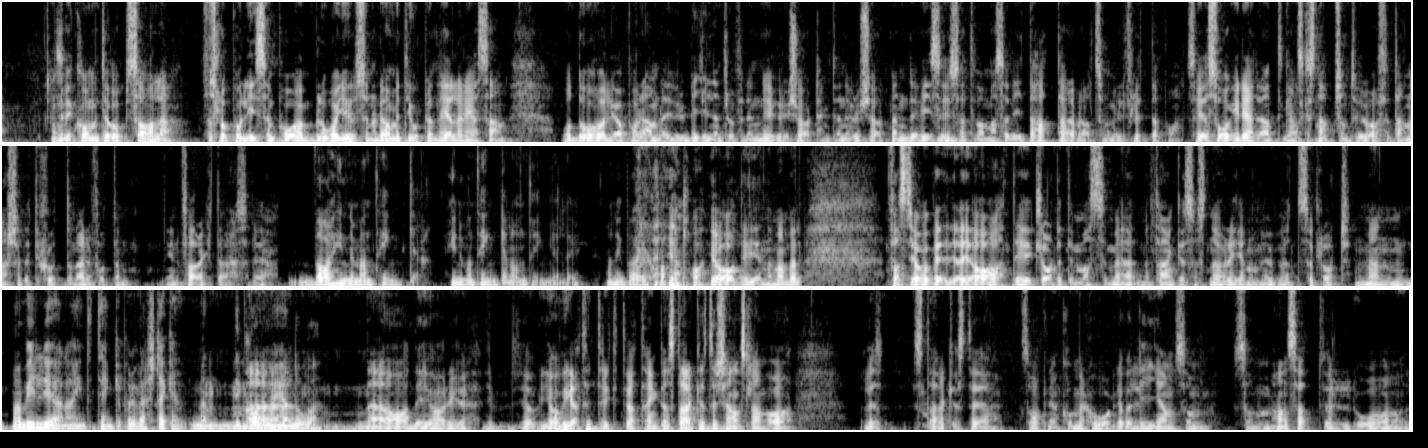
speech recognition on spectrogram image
Och när vi kom till Uppsala så slog polisen på blåljusen och det har de inte gjort under hela resan. Och då höll jag på att ramla ur bilen tror jag, för det, nu är det kört tänkte jag, nu är det kört. Men det visade ju sig att det var en massa vita hattar överallt som de ville flytta på. Så jag såg ju det att ganska snabbt som tur var, för att annars vet jag 17 hade fått en infarkt där. Så det, Vad hinner man tänka? Hinner man tänka någonting eller? Man är bara i chock. ja, ja, det hinner man väl. Fast jag, ja, det är klart att det är massor med, med tankar som snurrar genom huvudet såklart. Men Man vill ju gärna inte tänka på det värsta, men det kommer ju ändå. Nej, ja, det gör det ju. Jag, jag vet inte riktigt vad jag tänkte. Den starkaste känslan var, eller starkaste saken jag kommer ihåg, det var Liam som, som han satt väl och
